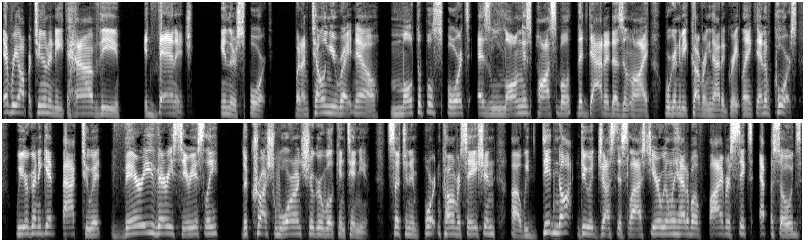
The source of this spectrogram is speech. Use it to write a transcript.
every opportunity to have the advantage in their sport. But I'm telling you right now, multiple sports as long as possible. The data doesn't lie. We're going to be covering that at great length. And of course, we are going to get back to it very, very seriously. The crush war on sugar will continue. Such an important conversation. Uh, we did not do it justice last year. We only had about five or six episodes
